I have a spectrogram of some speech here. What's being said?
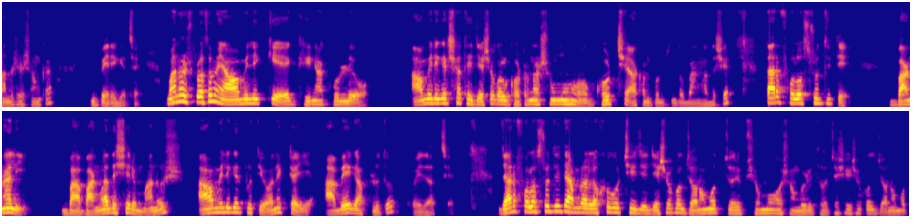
মানুষের সংখ্যা বেড়ে গেছে। মানুষ প্রথমে আওয়ামী লীগকে ঘৃণা করলেও আওয়ামী লীগের সাথে যে সকল ঘটনাসমূহ ঘটছে এখন পর্যন্ত বাংলাদেশে, তার ফলশ্রুতিতে বাঙালি বা বাংলাদেশের মানুষ আওয়ামী লীগের প্রতি অনেকটাই আবেগ আপ্লুত হয়ে যাচ্ছে। যার ফলশ্রুতিতে আমরা লক্ষ্য করছি যে যে সকল জনমত জরিপ সমূহ সংগঠিত হচ্ছে, সেই সকল জনমত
